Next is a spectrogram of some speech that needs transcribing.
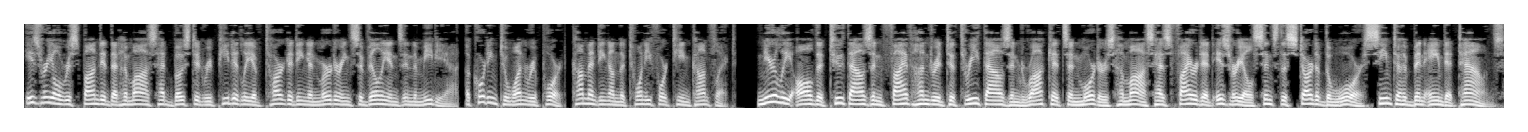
Israel responded that Hamas had boasted repeatedly of targeting and murdering civilians in the media, according to one report, commenting on the 2014 conflict. Nearly all the 2,500 to 3,000 rockets and mortars Hamas has fired at Israel since the start of the war seem to have been aimed at towns,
